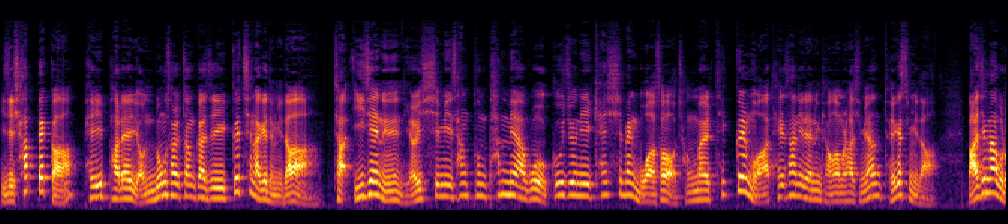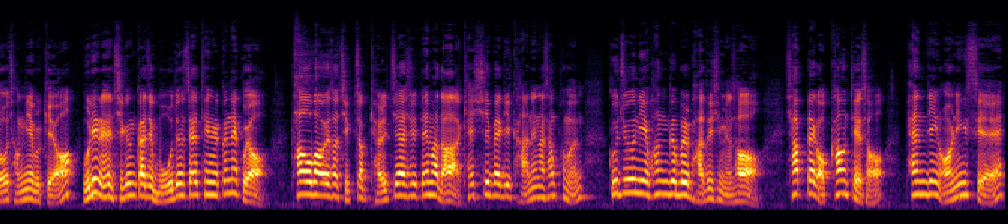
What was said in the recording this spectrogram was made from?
이제 샵백과 페이팔의 연동 설정까지 끝이 나게 됩니다. 자, 이제는 열심히 상품 판매하고 꾸준히 캐시백 모아서 정말 티끌 모아 태산이 되는 경험을 하시면 되겠습니다. 마지막으로 정리해 볼게요. 우리는 지금까지 모든 세팅을 끝냈고요. 타오바오에서 직접 결제하실 때마다 캐시백이 가능한 상품은 꾸준히 환급을 받으시면서 샵백 어카운트에서 펜딩 어닝스에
